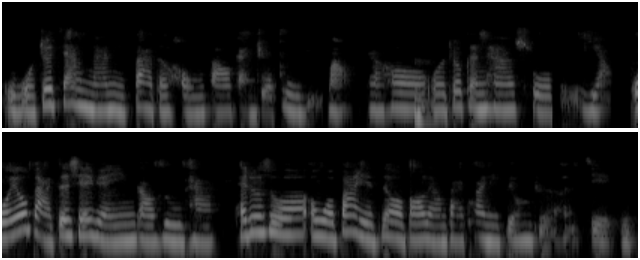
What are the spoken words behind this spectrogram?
我就这样拿你爸的红包，感觉不礼貌，然后我就跟他说不要。嗯、我有把这些原因告诉他，他就说，我爸也只有包两百块，你不用觉得很介意。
